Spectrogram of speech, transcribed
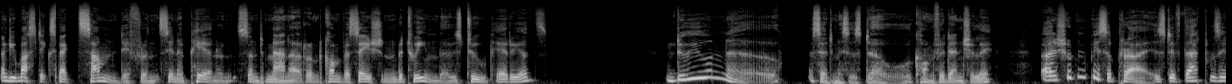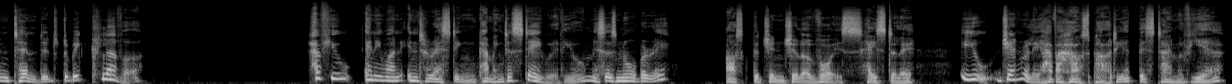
and you must expect some difference in appearance and manner and conversation between those two periods. Do you know, said Mrs. Dole confidentially, I shouldn't be surprised if that was intended to be clever. Have you anyone interesting coming to stay with you, Mrs. Norbury? asked the chinchilla voice hastily. You generally have a house party at this time of year.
